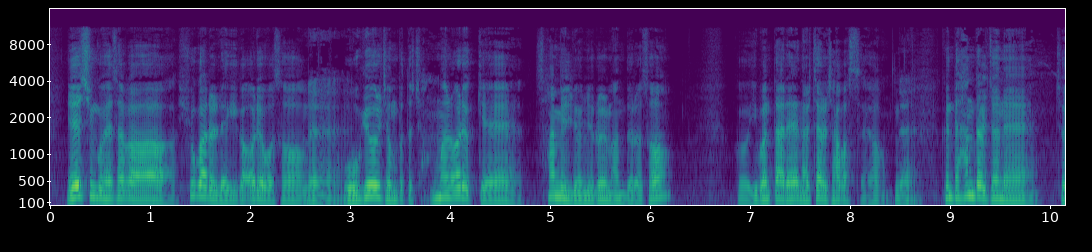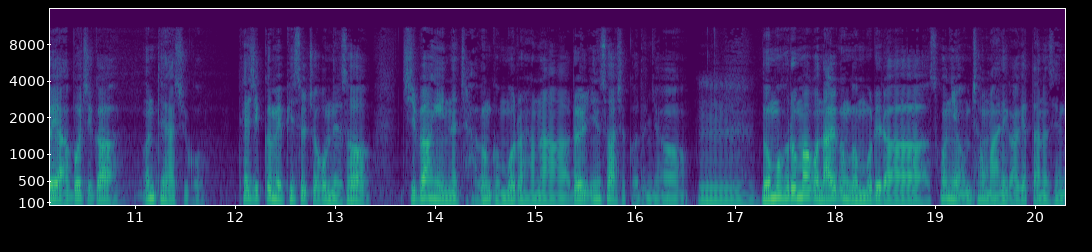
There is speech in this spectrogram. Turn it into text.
여자친구 회사가 휴가를 내기가 어려워서 네. 5개월 전부터 정말 어렵게 3일 연휴를 만들어서 그 이번 달에 날짜를 잡았어요. 네. 근데 한 달 전에 저희 아버지가 은퇴하시고 퇴직금의 빚을 조금 내서 지방에 있는 작은 건물을 하나를 인수하셨거든요. 음. 너무 흐름하고 낡은 건물이라 손이 엄청 많이 가겠다는 생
